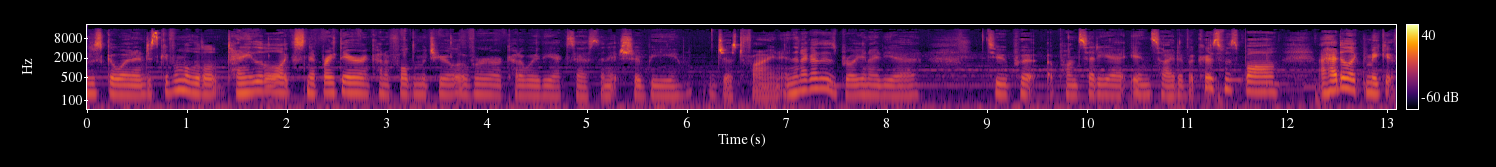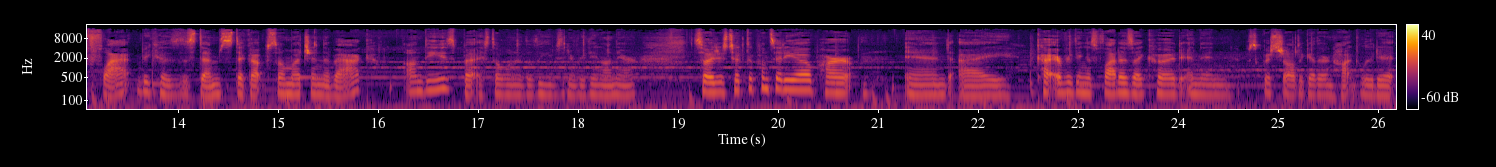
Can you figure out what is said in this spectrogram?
just go in and just give them a little tiny little like snip right there and kind of fold the material over or cut away the excess and it should be just fine and then i got this brilliant idea to put a poinsettia inside of a christmas ball i had to like make it flat because the stems stick up so much in the back on these, but I still wanted the leaves and everything on there. So I just took the poinsettia apart and I cut everything as flat as I could and then squished it all together and hot glued it.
